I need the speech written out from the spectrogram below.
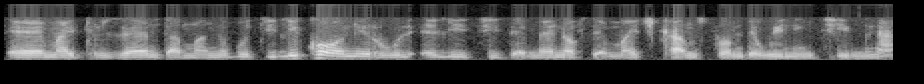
eh my presenter man ukuthi likhona irule elithi the man of the match comes from the winning team na?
